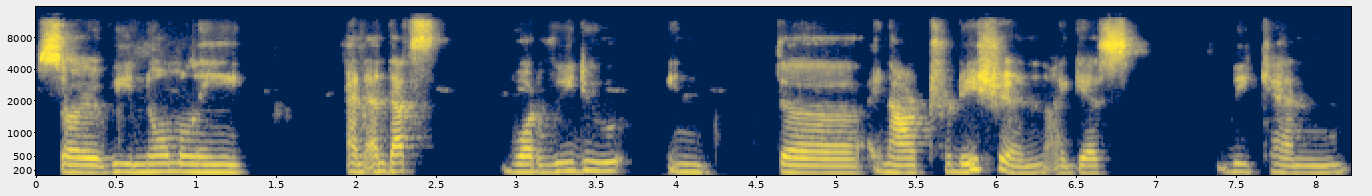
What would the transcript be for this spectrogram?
so we normally, and and that's what we do in the in our tradition, I guess we can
